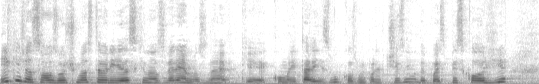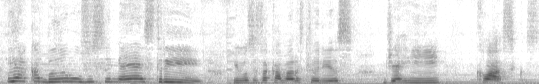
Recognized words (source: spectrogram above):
E que já são as últimas teorias que nós veremos, né? Porque é comunitarismo, cosmopolitismo, depois psicologia e acabamos o semestre! E vocês acabaram as teorias de RI clássicas,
